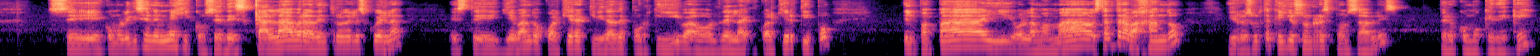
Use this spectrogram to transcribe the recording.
se, como le dicen en México, se descalabra dentro de la escuela este, llevando cualquier actividad deportiva o de cualquier tipo, el papá o la mamá están trabajando y resulta que ellos son responsables, pero como que de qué?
